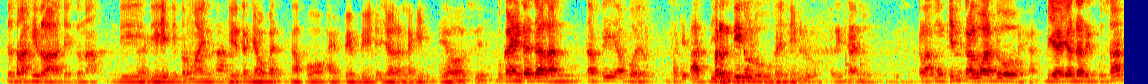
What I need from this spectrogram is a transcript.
itu terakhir lah aja itu nah di, Nah, di jadi- dipermainkan. jadi terjawab kan ngapo AFPB tidak jalan lagi Iya sih. Bukan tidak jalan, tapi apa ya? Sakit hati. Berhenti dulu, Berhenti dulu. resign dulu. Kalau mungkin kalau ada biaya dari pusat,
